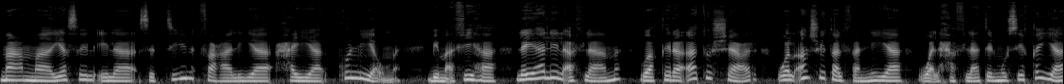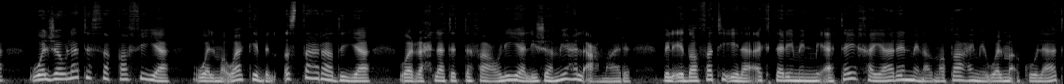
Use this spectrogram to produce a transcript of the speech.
مع ما يصل إلى 60 فعالية حية كل يوم. بما فيها ليالي الأفلام وقراءات الشعر والأنشطة الفنية والحفلات الموسيقية والجولات الثقافية والمواكب الاستعراضية والرحلات التفاعلية لجميع الأعمار بالإضافة إلى أكثر من 200 خيار من المطاعم والمأكولات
